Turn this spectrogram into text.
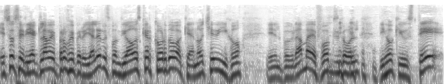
eso sería clave, profe, pero ya le respondió a Oscar Córdoba que anoche dijo, en el programa de Fox Gold, dijo que usted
